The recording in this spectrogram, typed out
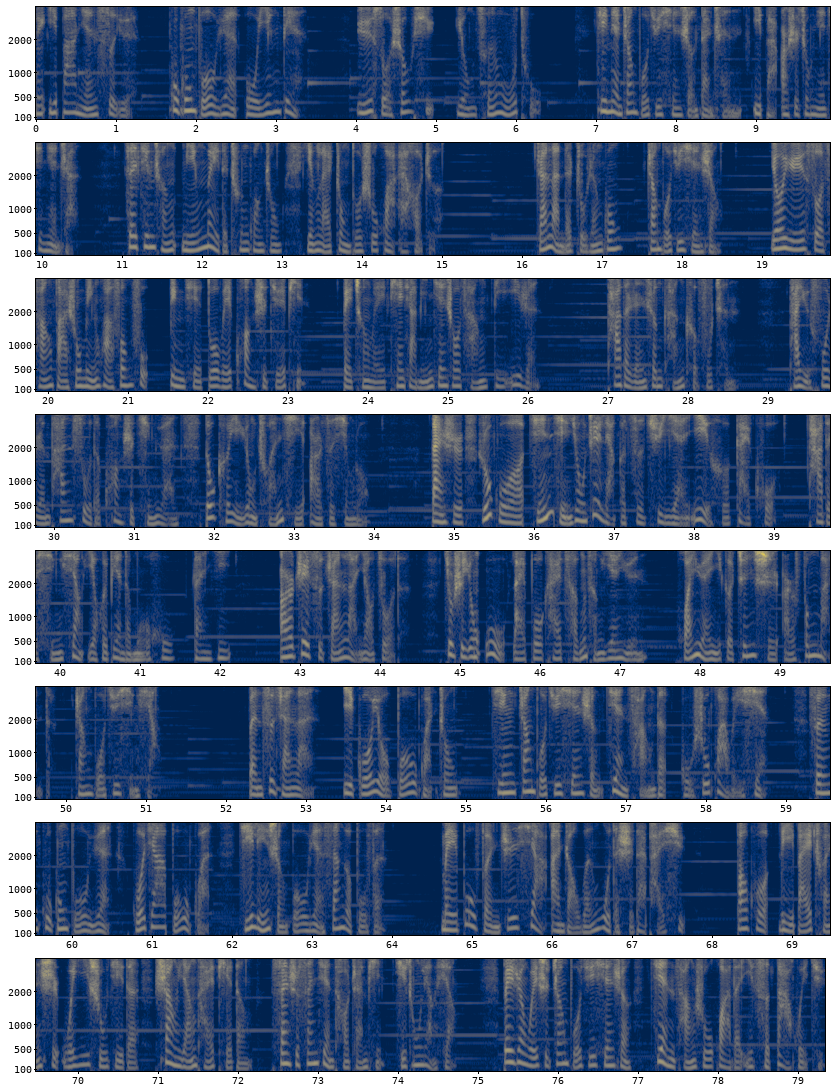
零一八年四月，故宫博物院武英殿予所收续，永存无土，纪念张伯驹先生诞辰一百二十周年纪念展，在京城明媚的春光中迎来众多书画爱好者。展览的主人公张伯驹先生，由于所藏法书名画丰富，并且多为旷世绝品，被称为天下民间收藏第一人。他的人生坎坷浮沉，他与夫人潘素的旷世情缘都可以用“传奇”二字形容。但是如果仅仅用这两个字去演绎和概括，他的形象也会变得模糊单一。而这次展览要做的，就是用雾来拨开层层烟云，还原一个真实而丰满的张伯驹形象。本次展览以国有博物馆中。经张伯驹先生鉴藏的古书画为限，分故宫博物院、国家博物馆、吉林省博物院三个部分，每部分之下按照文物的时代排序，包括李白传世唯一书记的《上阳台帖》等三十三件套展品集中亮相，被认为是张伯驹先生鉴藏书画的一次大汇聚。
